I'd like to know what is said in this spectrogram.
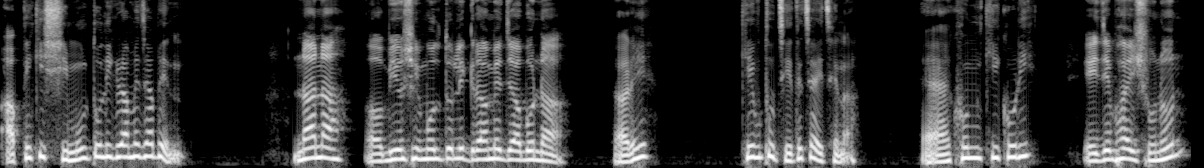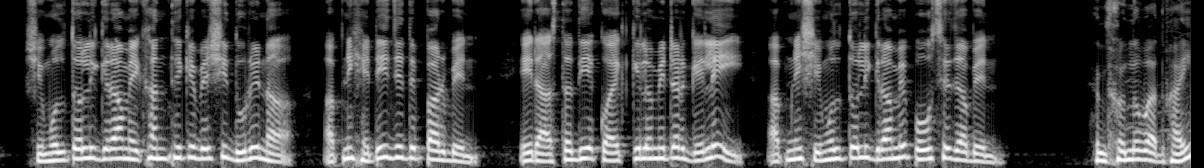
আপনি কি শিমুলতলি গ্রামে যাবেন? না না আমিও শিমুলতলি গ্রামে যাব না। আরে কেউ তো যেতে চাইছে না। এখন কি করি? এই যে ভাই শুনুন। শিমুলতলি গ্রাম এখান থেকে বেশি দূরে না আপনি হেঁটেই যেতে পারবেন। এই রাস্তা দিয়ে কয়েক কিলোমিটার গেলেই আপনি শিমুলতলি গ্রামে পৌঁছে যাবেন। ধন্যবাদ ভাই।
